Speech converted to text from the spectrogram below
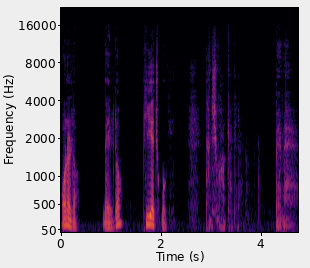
오늘도, 내일도 비의 축복이 당신과 함께 하기를. 뱀매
